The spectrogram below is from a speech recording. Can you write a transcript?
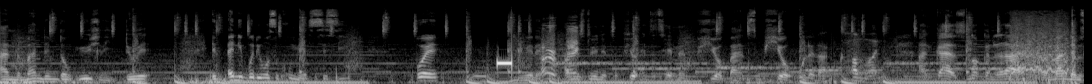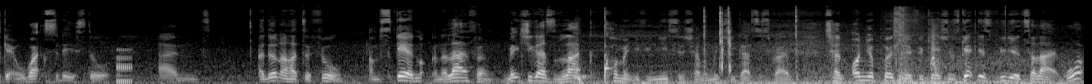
and the man them don't usually do it. If anybody wants to call me a sissy, boy, it. I'm just doing it for pure entertainment, pure bands, pure all of that. Come on. And guys, not gonna lie, the man them's getting waxed today still. And I don't know how to feel. I'm scared, not gonna lie fam. Make sure you guys like, comment if you're new to the channel, make sure you guys subscribe. Turn on your post notifications, get this video to like, what?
